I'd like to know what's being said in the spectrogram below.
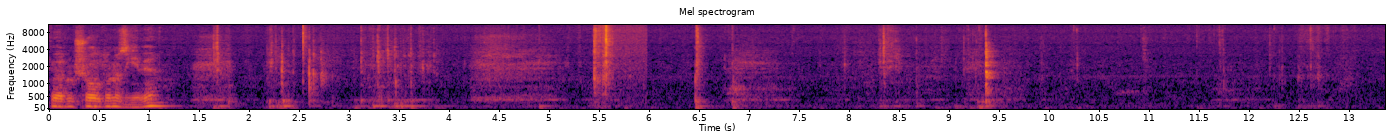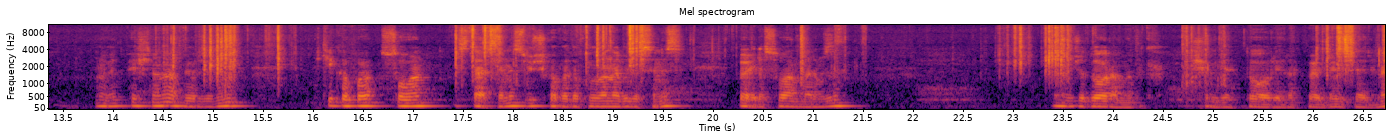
görmüş olduğunuz gibi peşine ne yapıyoruz efendim? İki kafa soğan isterseniz üç kafa da kullanabilirsiniz. Böyle soğanlarımızı önce doğramadık. Şimdi doğrayarak böyle üzerine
